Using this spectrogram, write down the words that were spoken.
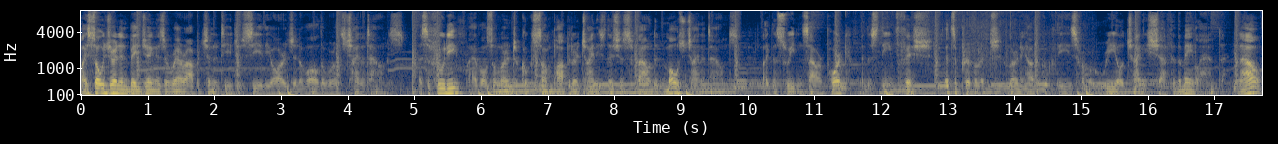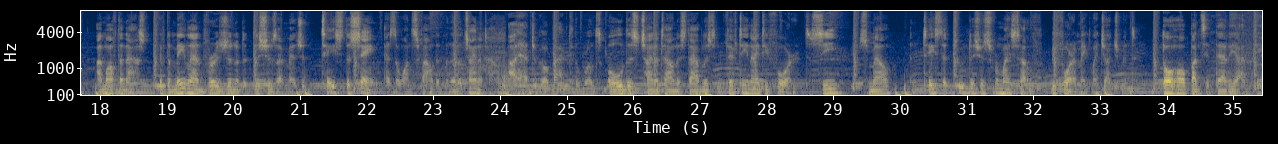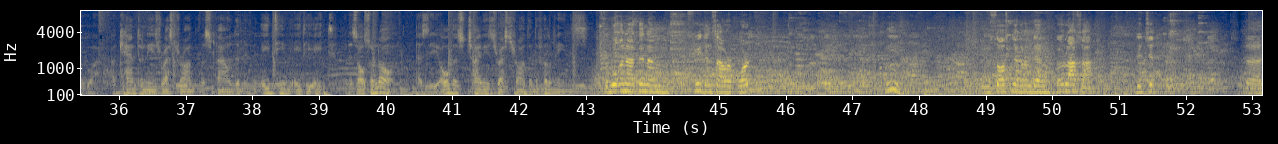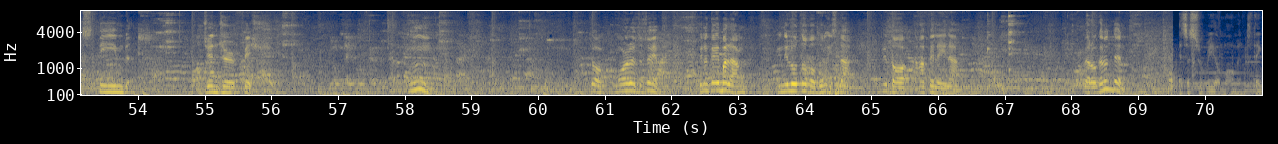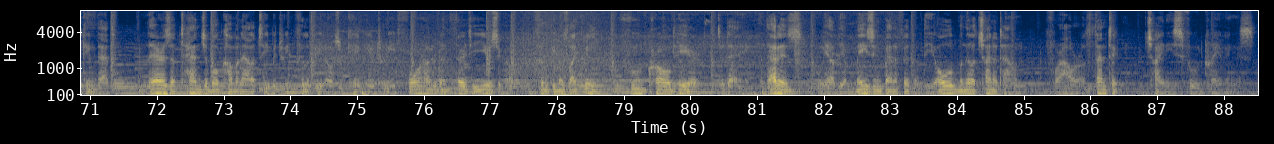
My sojourn in Beijing is a rare opportunity to see the origin of all the world's Chinatowns. As a foodie, I have also learned to cook some popular Chinese dishes found in most Chinatowns, like the sweet and sour pork and the steamed fish. It's a privilege learning how to cook these from a real Chinese chef in the mainland. Now, I'm often asked if the mainland version of the dishes I mentioned taste the same as the ones found in Manila Chinatown. I had to go back to the world's oldest Chinatown established in 1594 to see, smell, and taste the two dishes for myself before I make my judgment. Toho Panciteria Antigua, a Cantonese restaurant, was founded in 1888. It is also known as the oldest Chinese restaurant in the Philippines. Subukan natin ng sweet and sour pork. Mmm. Yung sauce niya ganun din. Pero lasa, legit. The steamed ginger fish. Mmm. More or less the same. Pinagkaiba lang, yung niluto ko buong isda. Ito, naka-fillet na. Pero ganun din. It's a surreal moment thinking that there's a tangible commonality between Filipinos who came here to eat 430 years ago and Filipinos like me who food crawled here today. And that is, we have the amazing benefit of the old Manila Chinatown for our authentic Chinese food cravings.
